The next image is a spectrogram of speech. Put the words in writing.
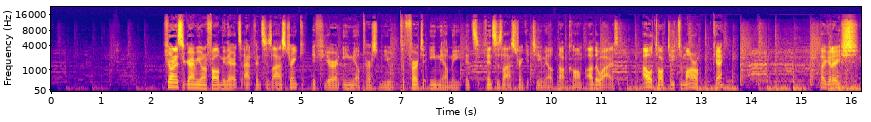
If you're on Instagram, you want to follow me there, it's at Vince's Last Drink. If you're an email person, you prefer to email me, it's Vince's Last Drink at gmail.com. Otherwise, I will talk to you tomorrow, okay? Take it easy.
